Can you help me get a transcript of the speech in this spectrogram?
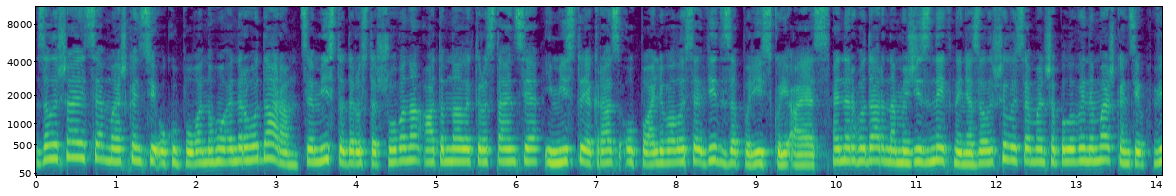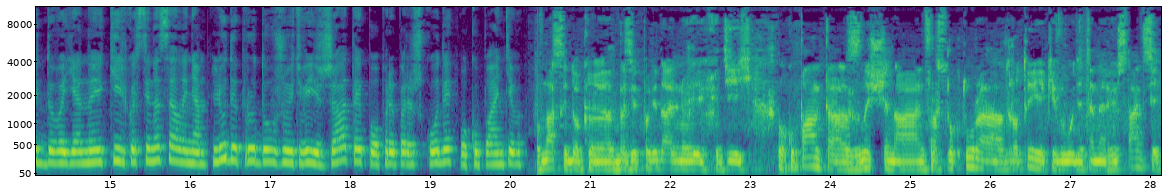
залишаються мешканці окупованого енергодара. Це місто, де розташована атомна електростанція, і місто якраз опалювалося від Запорізької АЕС. Енергодар на межі зникнення залишилося менше половини мешканців від довоєнної кількості населення. Люди продовжують виїжджати попри перешкоди окупантів. Внаслідок е, безвідповідальних дій окупанта знищена інфраструктура, дроти, які виводять енергію станції.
